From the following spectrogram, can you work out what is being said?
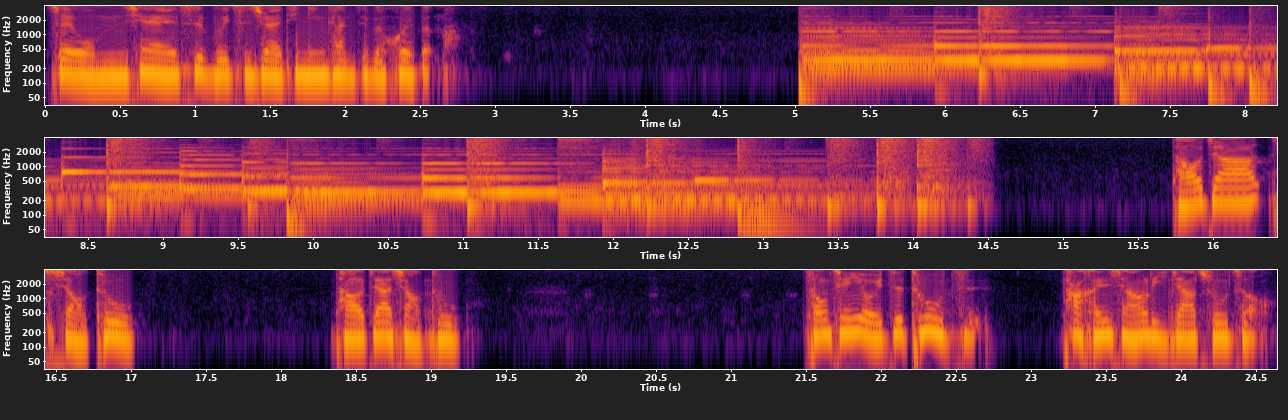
所以我们现在事不宜迟，就来听听看这本绘本嘛。逃家小兔，逃家小兔。从前有一只兔子，它很想要离家出走。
